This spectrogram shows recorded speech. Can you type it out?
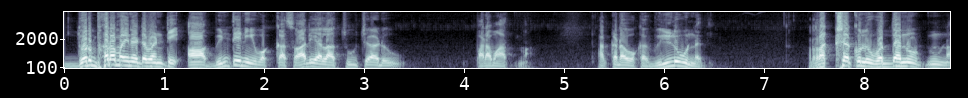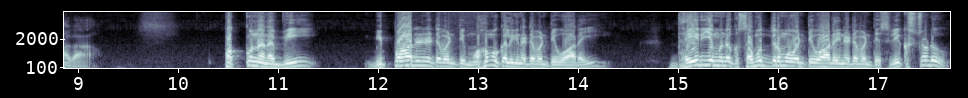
దుర్భరమైనటువంటి ఆ వింటిని ఒక్కసారి అలా చూచాడు పరమాత్మ. అక్కడ ఒక విల్లు ఉన్నది. రక్షకులు వద్దనుండగా పక్కున నవ్వి విప్పారినటువంటి మొహము కలిగినటువంటి వారై ధైర్యమునకు సముద్రము వంటి వాడైనటువంటి శ్రీకృష్ణుడు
